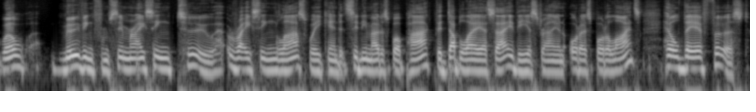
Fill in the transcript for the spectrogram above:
Well, moving from sim racing to racing last weekend at Sydney Motorsport Park, the AASA, the Australian Autosport Alliance, held their first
